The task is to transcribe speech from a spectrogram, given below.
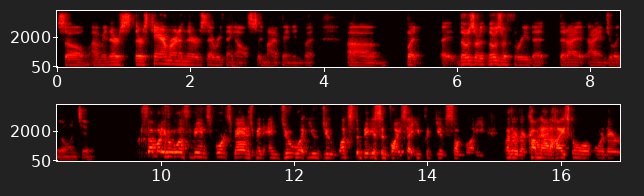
So I mean, there's there's Cameron and there's everything else in my opinion, but um, but those are those are three that that I I enjoy going to for somebody who wants to be in sports management and do what you do, what's the biggest advice that you could give somebody, whether they're coming out of high school or they're,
